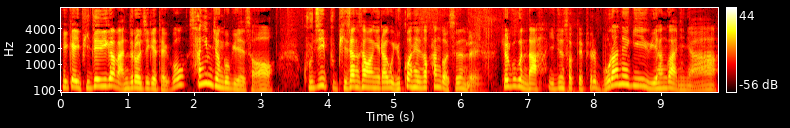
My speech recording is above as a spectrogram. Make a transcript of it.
그러니까 이 비대위가 만들어지게 되고 상임 전국위에서 굳이 비상 상황이라고 유권 해석한 것은 네. 결국은 나 이준석 대표를 몰아내기 위한 거 아니냐.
